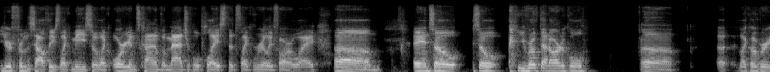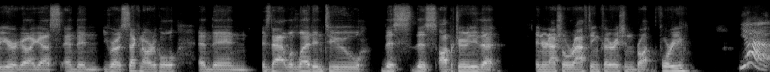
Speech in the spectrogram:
you're from the southeast like me so like oregon's kind of a magical place that's like really far away um and so so you wrote that article uh, uh, like over a year ago i guess and then you wrote a second article and then is that what led into this this opportunity that International Rafting Federation brought for you? Yeah.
